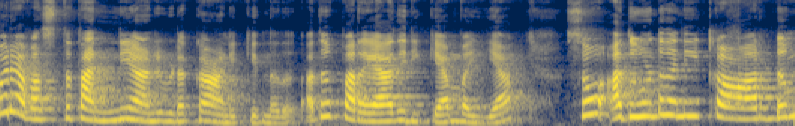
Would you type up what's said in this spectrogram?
ഒരവസ്ഥ തന്നെയാണ് ഇവിടെ കാണിക്കുന്നത്. അത് പറയാതിരിക്കാൻ വയ്യ. സോ അതുകൊണ്ട് തന്നെ ഈ കാർഡും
